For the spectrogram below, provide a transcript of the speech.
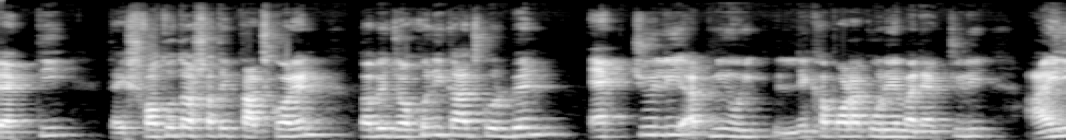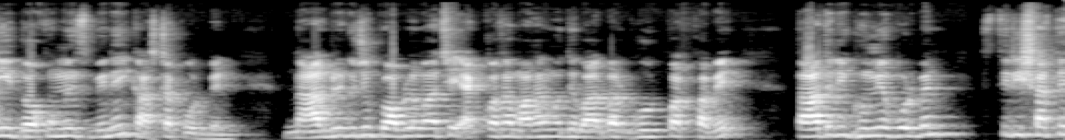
ব্যক্তি, তাই সততার সাথে কাজ করেন। তবে যখনই কাজ করবেন অ্যাকচুয়ালি আপনি ওই লেখাপড়া করে মানে অ্যাকচুয়ালি আইনি ডকুমেন্টস মেনেই কাজটা করবেন। নার্ভের কিছু প্রবলেম আছে, এক কথা মাথার মধ্যে বারবার ঘুরপাক পাবে তাড়াতাড়ি ঘুমিয়ে পড়বেন, স্ত্রীর সাথে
